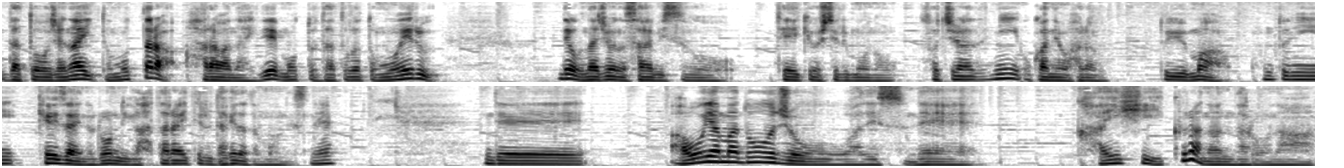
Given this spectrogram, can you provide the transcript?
妥当じゃないと思ったら払わないでもっと妥当だと思える。で同じようなサービスを提供しているものそちらにお金を払うというまあ本当に経済の論理が働いてるだけだと思うんですね。で青山道場はですね会費いくらなんだろうな。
